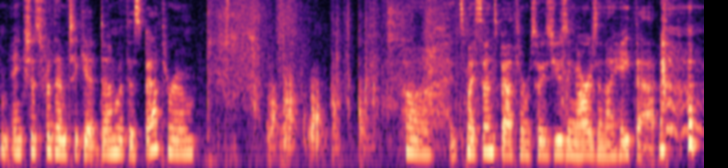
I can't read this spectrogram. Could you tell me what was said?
I'm anxious for them to get done with this bathroom. Uh, it's my son's bathroom, so he's using ours and I hate that.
